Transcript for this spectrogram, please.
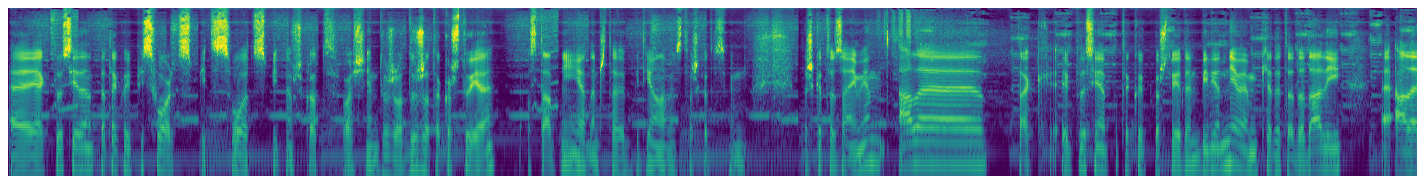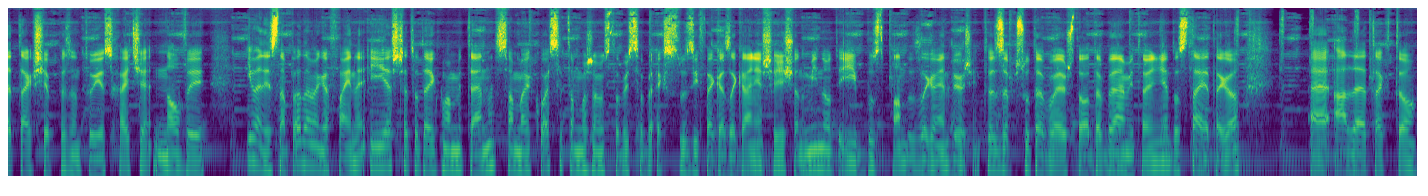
E, Jak plus jeden petek i Sword Speed. Sword Speed na przykład właśnie dużo, dużo to kosztuje. Ostatni, 1,4 biliona, więc troszkę to, zajm, troszkę to zajmie, ale tak, plus jeden petek kosztuje 1 bilion. Nie wiem kiedy to dodali, e, ale tak się prezentuje, słuchajcie, nowy event jest naprawdę mega fajny i jeszcze tutaj jak mamy ten, same questy, to możemy zrobić sobie Exclusive Ega zagranie 60 minut i Boost Bundle zagranie 2 godziny. To jest zepsute, bo ja już to odebrałem i to nie dostaję tego, e, ale tak to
